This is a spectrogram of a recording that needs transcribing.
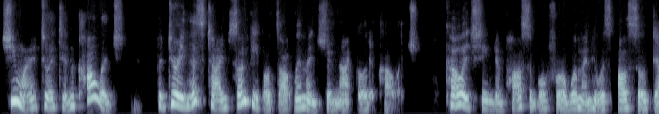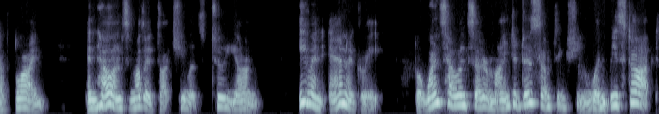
She wanted to attend college. But during this time, some people thought women should not go to college. College seemed impossible for a woman who was also deafblind, and Helen's mother thought she was too young. Even Anne agreed. But once Helen set her mind to do something, she wouldn't be stopped.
